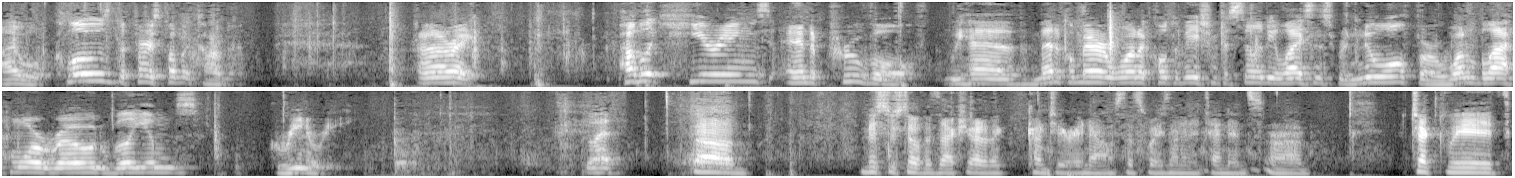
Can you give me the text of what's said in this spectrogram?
I will close the first public comment. All right. Public hearings and approval. We have medical marijuana cultivation facility license renewal for One Blackmore Road, Williams Greenery. Go ahead. Um, Mr. Stoffin's actually out of the country right now, so that's why he's not in attendance. Um, checked with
